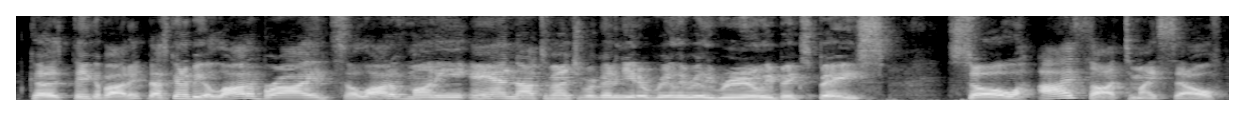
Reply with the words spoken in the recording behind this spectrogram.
Because think about it, that's going to be a lot of brides, a lot of money, and not to mention we're going to need a really, really, really big space. So I thought to myself,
